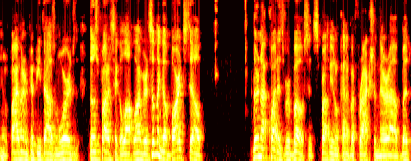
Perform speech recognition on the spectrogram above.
you know 550,000 words. Those products take a lot longer. It's Something like Bard's they're not quite as verbose. It's probably you know kind of a fraction thereof. But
